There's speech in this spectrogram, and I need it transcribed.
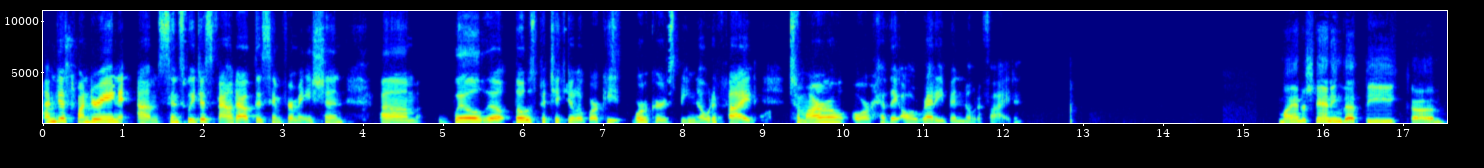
I'm just wondering, um, since we just found out this information, um, will the, those particular work workers be notified tomorrow or have they already been notified? My understanding that the um,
